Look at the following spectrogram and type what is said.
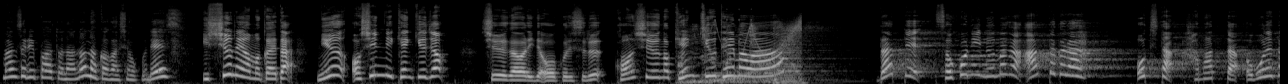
マンスリーパートナーの中川翔子です。1周年を迎えたニューお心理研究所週替わりでお送りする今週の研究テーマは？だってそこに沼があったから落ちたハマった溺れた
